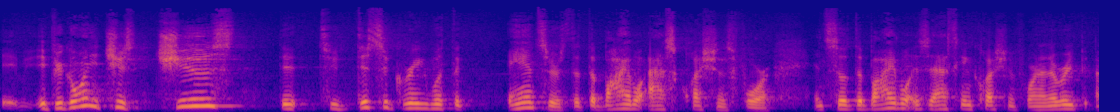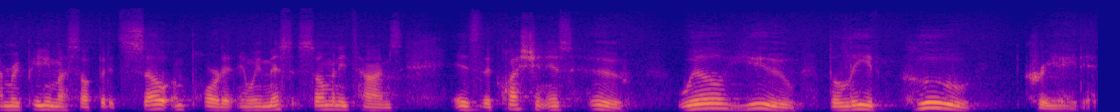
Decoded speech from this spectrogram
if you're going to choose, choose to disagree with the answers that the Bible asks questions for. And so the Bible is asking questions for, and I know I'm repeating myself, but it's so important, and we miss it so many times, is the question is who? Will you believe who created?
